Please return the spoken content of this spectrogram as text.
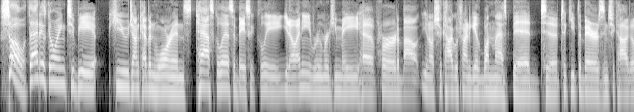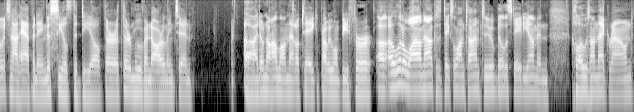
So that is going to be huge on Kevin Warren's task list. And basically, you know, any rumors you may have heard about, you know, Chicago trying to get one last bid to to keep the Bears in Chicago, it's not happening. This seals the deal. They're they're moving to Arlington. Uh, I don't know how long that'll take. It probably won't be for a, a little while now because it takes a long time to build a stadium and close on that ground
